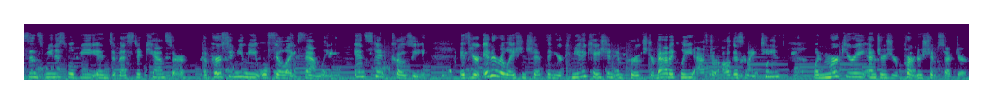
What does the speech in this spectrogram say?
since Venus will be in domestic Cancer. The person you meet will feel like family, instant cozy. If you're in a relationship, then your communication improves dramatically after August 19th when Mercury enters your partnership sector.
